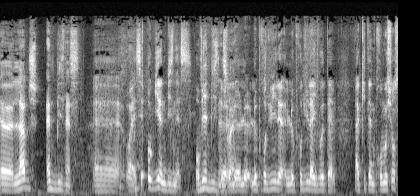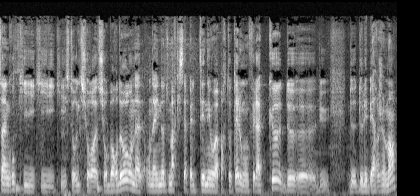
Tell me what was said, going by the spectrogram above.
euh, Lunch and Business. euh, ouais, c'est Hobby and Business. Au bien business, le, ouais. le- le- le produit, le produit Live Hotel. Aquitaine Promotion, c'est un groupe qui, qui, est historique sur, sur Bordeaux. On a, on a une autre marque qui s'appelle Ténéo Apart Hotel où on fait là que de, euh, du, de, de l'hébergement.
